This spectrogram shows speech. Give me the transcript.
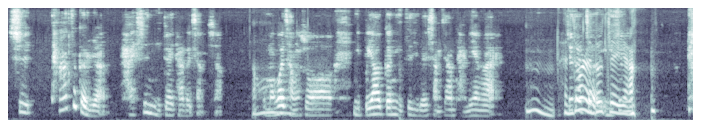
是他这个人，还是你对他的想象。我们会常说，你不要跟你自己的想象谈恋爱。嗯，很多人都这样。对。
